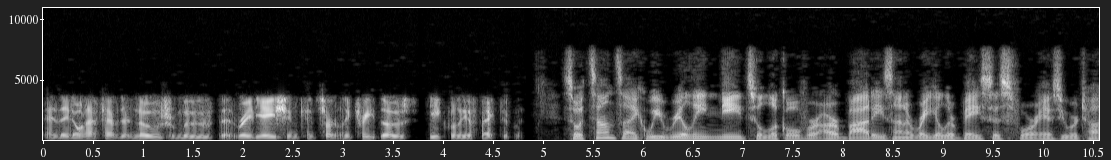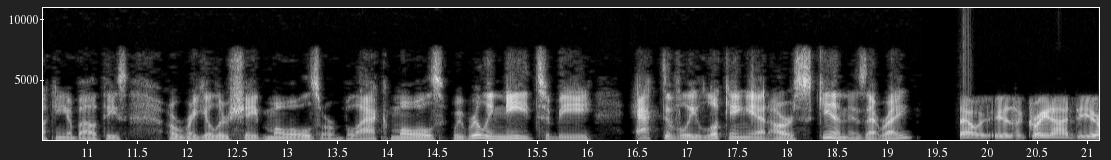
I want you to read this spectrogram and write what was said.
and they don't have to have their nose removed. That radiation can certainly treat those equally effectively. So it sounds like we really need to look over our bodies on a regular basis for, as you were talking about, these irregular shaped moles or black moles. We really need to be actively looking at our skin. Is that right? That is a great idea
